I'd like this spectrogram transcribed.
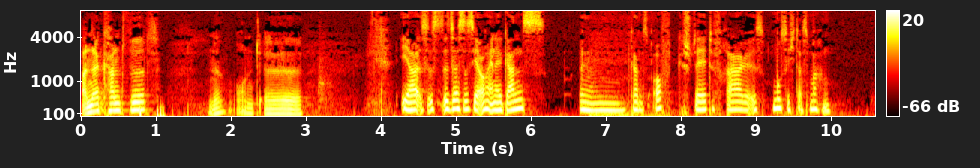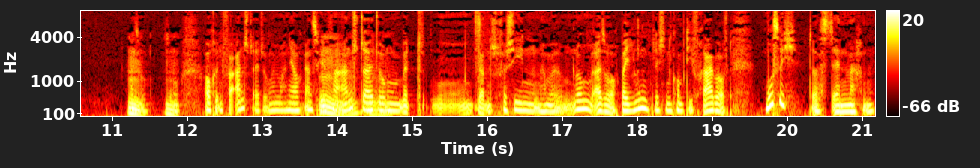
anerkannt wird. Ne? Und äh, Ja, es ist, das ist ja auch eine ganz, ähm, ganz oft gestellte Frage ist, muss ich das machen? Also, so, auch in Veranstaltungen. Wir machen ja auch ganz viele Veranstaltungen mit mm, ganz verschiedenen, haben wir, ne, also auch bei Jugendlichen kommt die Frage oft, muss ich das denn machen?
